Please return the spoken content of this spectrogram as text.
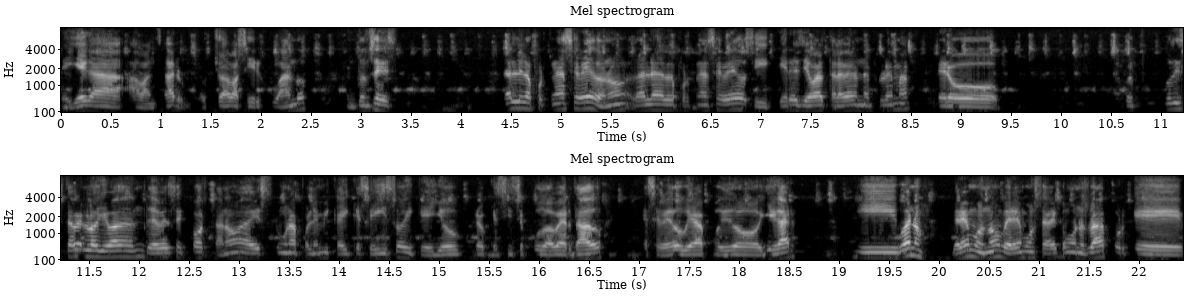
se llega a avanzar, Ochoa va a seguir jugando, entonces darle la oportunidad a Acevedo, ¿no? Darle la oportunidad a Acevedo, si quieres llevar a Talavera no hay problema, pero pues, pudiste haberlo llevado de vez en corta, ¿no? Es una polémica ahí que se hizo y que yo creo que sí se pudo haber dado, que Acevedo hubiera podido llegar. Y bueno, veremos, ¿no? Veremos a ver cómo nos va, porque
